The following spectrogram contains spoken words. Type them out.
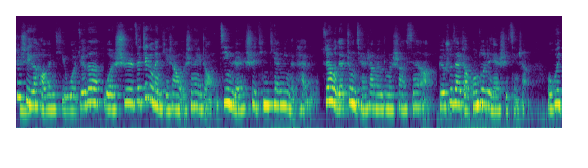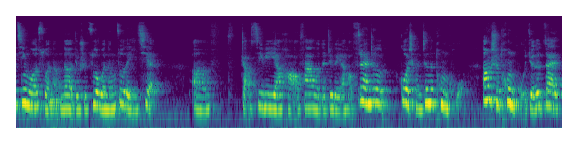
这是一个好问题。我觉得我是在这个问题上，我是那种尽人事听天命的态度。虽然我在挣钱上没有这么上心啊，比如说在找工作这件事情上，我会尽我所能的，就是做我能做的一切。嗯、找 CV 也好，发我的这个也好，虽然这个过程真的痛苦，当时痛苦，觉得在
